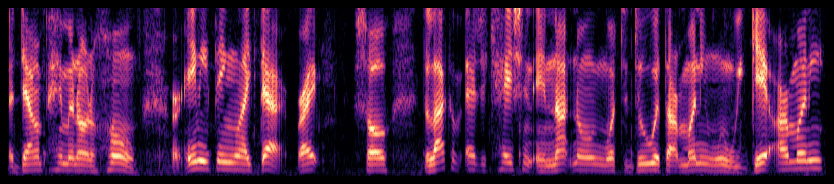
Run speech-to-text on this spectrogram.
a down payment on a home, or anything like that, right? So the lack of education and not knowing what to do with our money when we get our money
